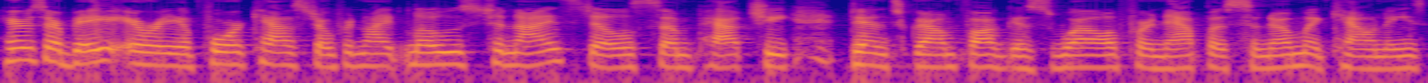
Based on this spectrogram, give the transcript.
Here's our Bay Area forecast overnight lows tonight. Still some patchy, dense ground fog as well for Napa, Sonoma counties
